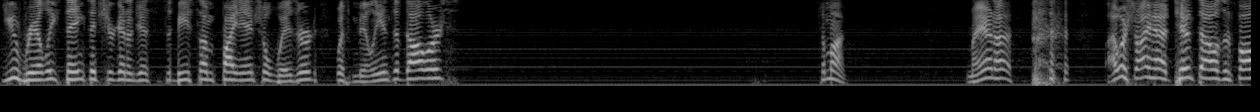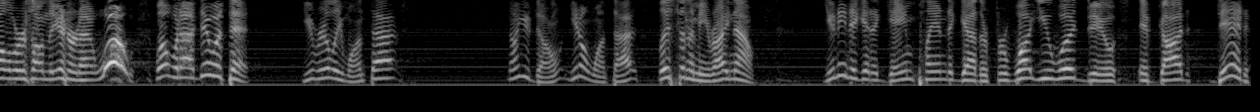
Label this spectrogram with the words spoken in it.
you really think that you're gonna just be some financial wizard with millions of dollars? Come on. Man, I, I wish I had 10,000 followers on the internet. Woo! What would I do with it? You really want that? No, you don't. You don't want that. Listen to me right now. You need to get a game plan together for what you would do if God did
